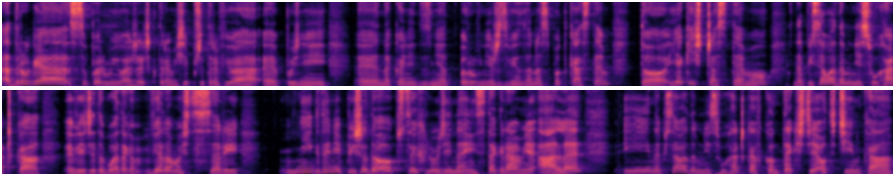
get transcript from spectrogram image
A druga super miła rzecz, która mi się przytrafiła e, później e, na koniec dnia, również związana z podcastem, to jakiś czas temu napisała do mnie słuchaczka, wiecie, to była taka wiadomość z serii Nigdy nie piszę do obcych ludzi na Instagramie, ale i napisała do mnie słuchaczka w kontekście odcinka,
